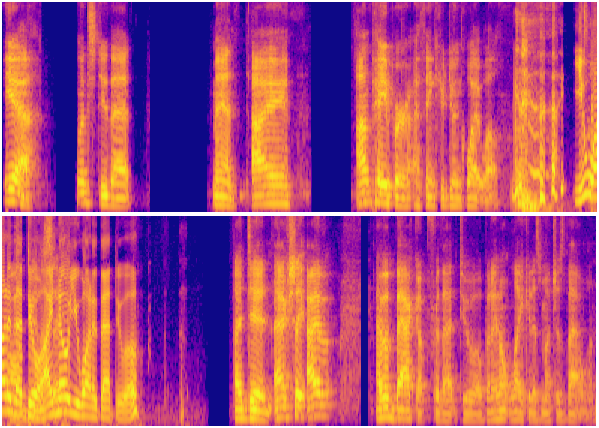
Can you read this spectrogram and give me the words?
Yeah, let's do that. Man, I on paper, I think you're doing quite well. you That's wanted that I'm duo. I know you wanted that duo. I did. Actually, I have I have a backup for that duo, but I don't like it as much as that one.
